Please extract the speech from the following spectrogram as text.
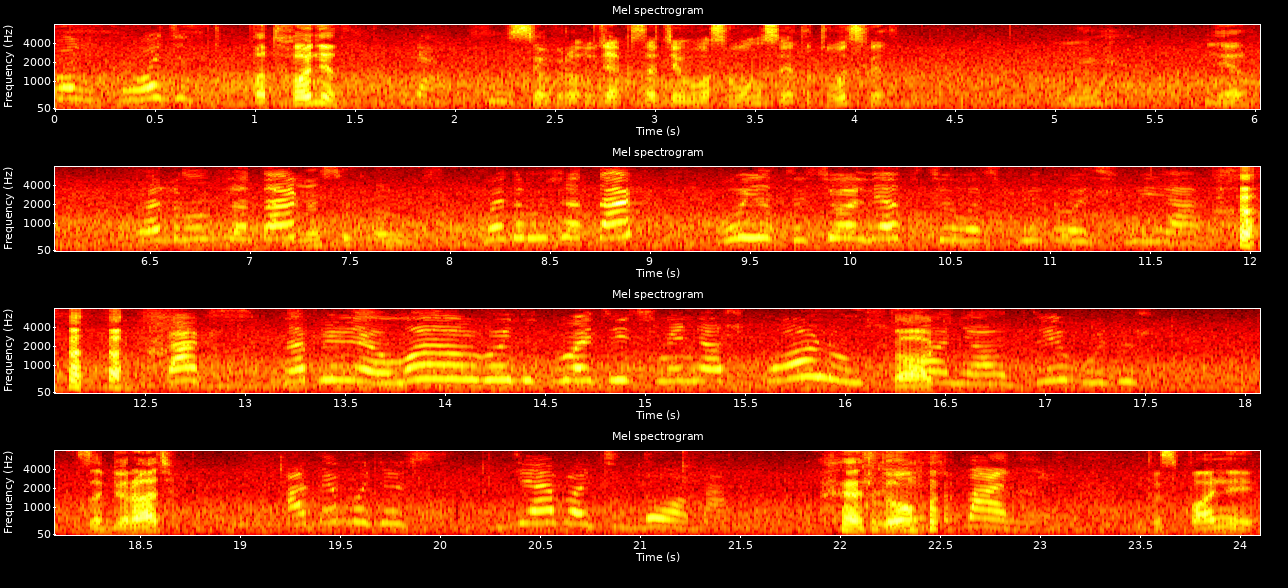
вот ходит. Подходит? Да. Все круто. У тебя, кстати, у вас волосы, это твой цвет? Не, Нет? Потому что у так, меня светлорус. потому что так будет еще легче воспитывать меня. Как, например, мама будет водить меня в школу в Так. А ты будешь, Забирать? а ты будешь делать дома Дома? в Испании. В Испании?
